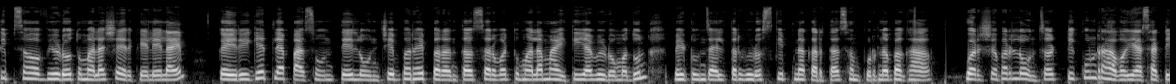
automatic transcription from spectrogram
टिप्सह व्हिडिओ तुम्हाला शेअर केलेला आहे. कैरी घेतल्यापासून ते लोणचे भरेपर्यंत सर्व तुम्हाला माहिती या व्हिडिओमधून भेटून जाईल तर व्हिडिओ स्किप न करता संपूर्ण बघा. वर्षभर लोणचं टिकून राहावं यासाठी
